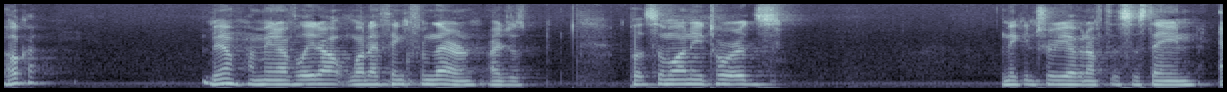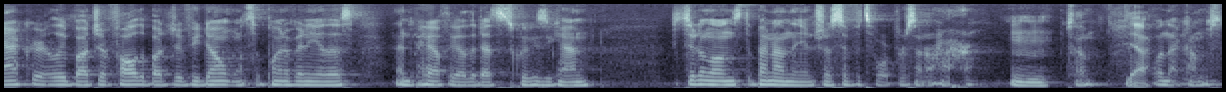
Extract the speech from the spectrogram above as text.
Okay. Yeah, I mean, I've laid out what I think from there. I just put some money towards making sure you have enough to sustain, accurately budget, follow the budget. If you don't, what's the point of any of this? Then pay off the other debts as quick as you can. Student loans depend on the interest if it's 4% or higher. hmm So, Yeah. when that comes.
